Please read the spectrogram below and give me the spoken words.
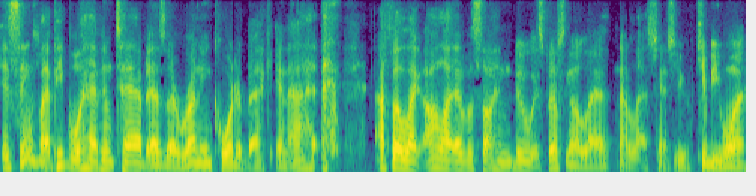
It seems like people have him tabbed as a running quarterback, and I, I feel like all I ever saw him do, especially on last not last chance you QB one,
